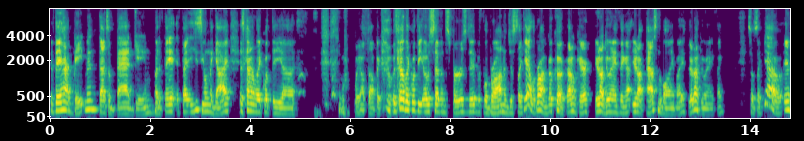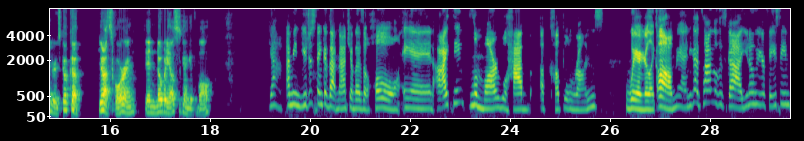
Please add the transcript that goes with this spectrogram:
If they had Bateman, that's a bad game. But if they if that he's the only guy, it's kind of like what the uh way off topic. It's kind of like what the 07 Spurs did with LeBron and just like, yeah, LeBron, go cook. I don't care. You're not doing anything. You're not passing the ball anybody. They're not doing anything. So it's like, yeah, Andrews, go cook. You're not scoring, and nobody else is going to get the ball. Yeah, I mean, you just think of that matchup as a whole, and I think Lamar will have a couple runs where you're like, oh man, you got to tackle this guy. You know who you're facing,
